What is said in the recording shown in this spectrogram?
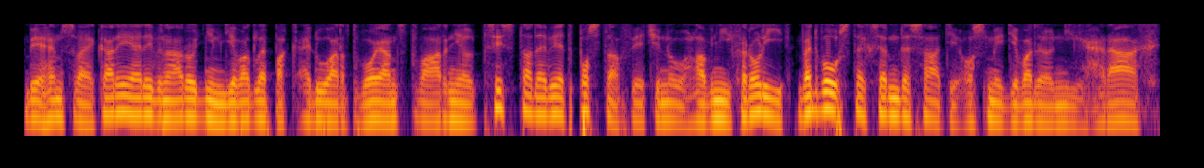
Během své kariéry v Národním divadle pak Eduard Vojan stvárnil 309 postav, většinou hlavních rolí ve 278 divadelních divadelních hrách.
